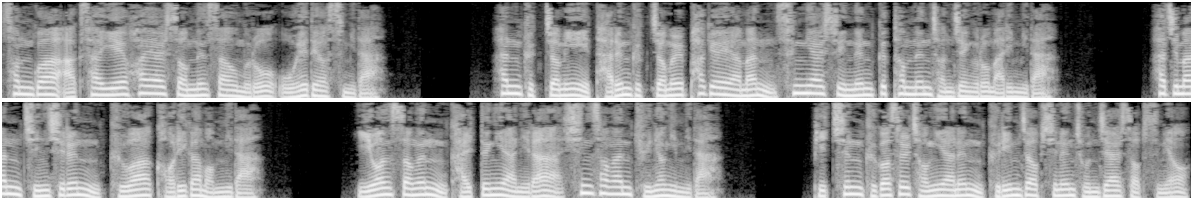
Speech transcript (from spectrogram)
선과 악 사이에 화해할 수 없는 싸움으로 오해되었습니다. 한 극점이 다른 극점을 파괴해야만 승리할 수 있는 끝없는 전쟁으로 말입니다. 하지만 진실은 그와 거리가 멉니다. 이원성은 갈등이 아니라 신성한 균형입니다. 빛은 그것을 정의하는 그림자 없이는 존재할 수 없으며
